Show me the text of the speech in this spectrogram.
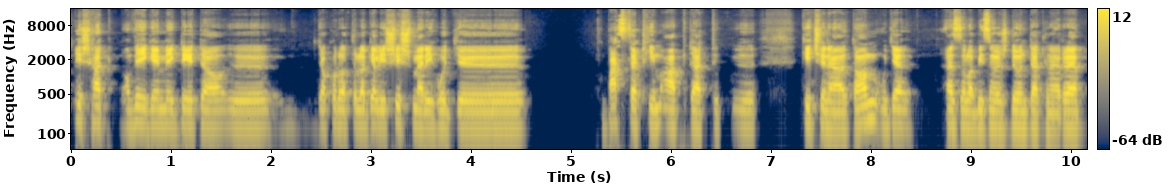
és hát a végén még Déta gyakorlatilag el is ismeri, hogy busted him up, tehát kicsináltam, ugye ezzel a bizonyos döntetlenre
